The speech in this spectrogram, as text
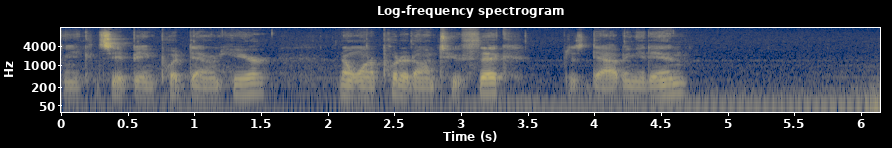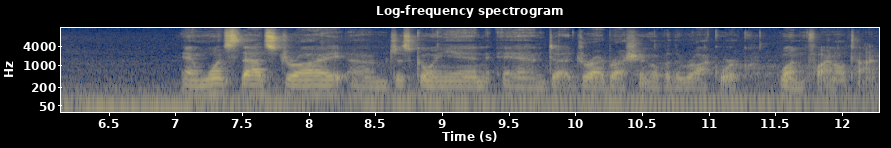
And you can see it being put down here. I don't want to put it on too thick, just dabbing it in. And once that's dry, I'm just going in and uh, dry brushing over the rockwork one final time.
